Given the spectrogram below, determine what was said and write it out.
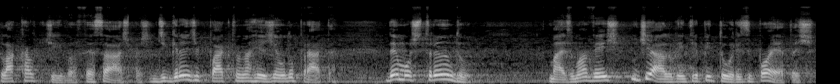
La Cautiva, fecha aspas, de grande impacto na região do Prata, demonstrando, mais uma vez, o diálogo entre pintores e poetas.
